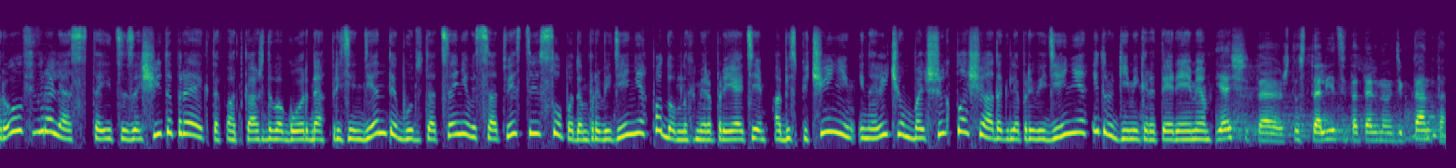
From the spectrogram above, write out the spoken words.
2 февраля состоится защита проектов от каждого города. Претенденты будут оценивать в соответствии с опытом проведения подобных мероприятий, обеспечением и наличием больших площадок для проведения и другими критериями. Я считаю, что столицей тотального диктанта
